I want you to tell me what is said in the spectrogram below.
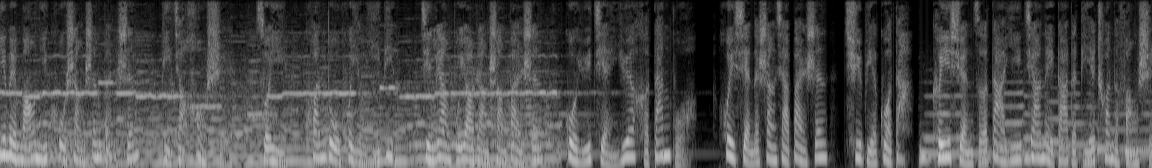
因为毛呢裤上身本身比较厚实，所以宽度会有一定，尽量不要让上半身过于简约和单薄，会显得上下半身区别过大。可以选择大衣加内搭的叠穿的方式，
